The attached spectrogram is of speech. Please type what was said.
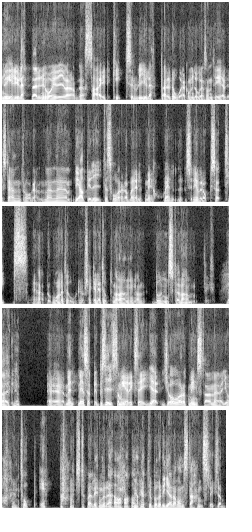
Nu är det ju lättare, nu har ju vi varandra sidekick så det blir ju lättare då. Jag kommer inte ihåg vem som drev just den frågan. Men eh, det är alltid lite svårare om man är lite mer själv. Så det är väl också ett tips, eh, apropå metoder, att försöka leta upp någon annan bundsförvant. Liksom. Verkligen. Eh, men men så, precis som Erik säger, gör åtminstone gör en topp ett annars då, eller jag menar, det är bättre att börja någonstans liksom.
